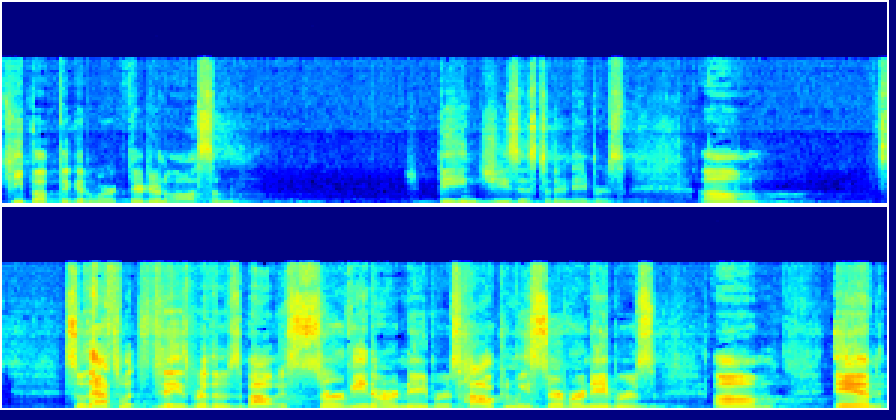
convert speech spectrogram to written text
keep up the good work. They're doing awesome, being Jesus to their neighbors. Um, so that's what today's rhythm is about: is serving our neighbors. How can we serve our neighbors? Um, and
